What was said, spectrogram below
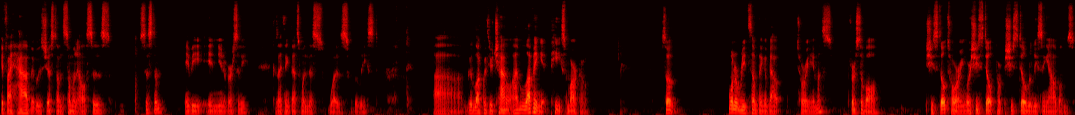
If I have, it was just on someone else's system, maybe in university, because I think that's when this was released. Uh, good luck with your channel. I'm loving it. Peace, Marco. So, want to read something about Tori Amos. First of all, she's still touring, or she's still she's still releasing albums,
